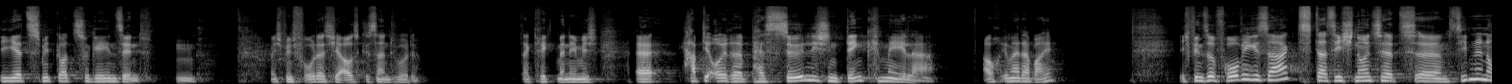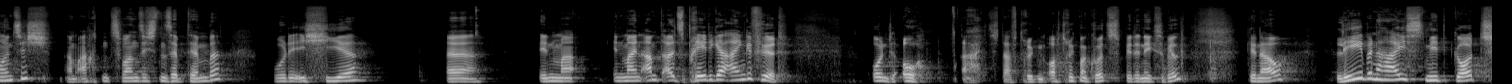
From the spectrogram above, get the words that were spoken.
die jetzt mit Gott zu gehen sind? Hm. Und ich bin froh, dass ich hier ausgesandt wurde. Dann kriegt man nämlich, äh, habt ihr eure persönlichen Denkmäler auch immer dabei? Ich bin so froh, wie gesagt, dass ich 1997, am 28. September, wurde ich hier äh, in, in mein Amt als Prediger eingeführt. Und, oh, ah, ich darf drücken. Oh, drück mal kurz, bitte nächstes Bild. Genau. Leben heißt mit Gott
